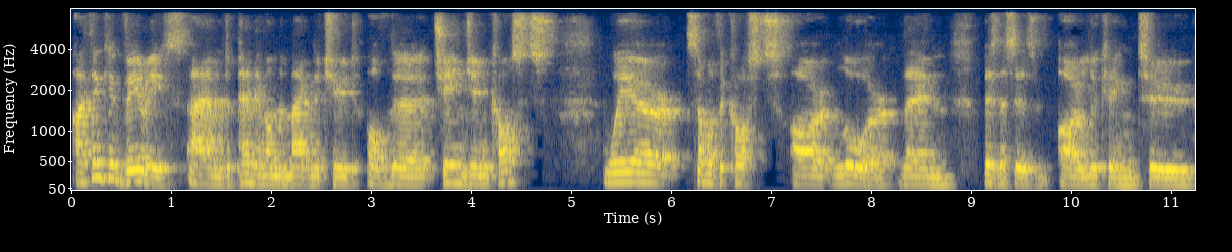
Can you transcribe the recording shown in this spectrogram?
I think it varies um, depending on the magnitude of the change in costs where some of the costs are lower, then businesses are looking to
